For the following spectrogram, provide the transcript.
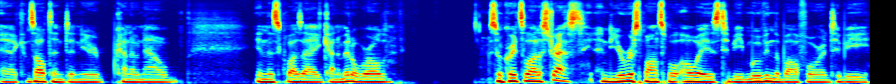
a consultant and you're kind of now in this quasi kind of middle world. So it creates a lot of stress and you're responsible always to be moving the ball forward to be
